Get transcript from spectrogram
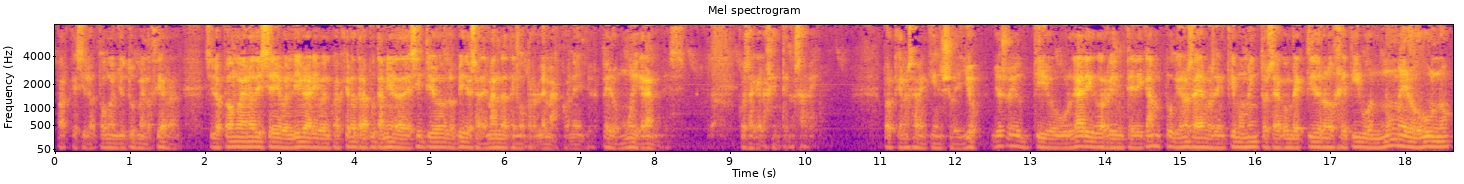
Porque si los pongo en YouTube me lo cierran. Si los pongo en Odyssey o en Library o en cualquier otra puta mierda de sitio, los vídeos a demanda tengo problemas con ellos, pero muy grandes. Cosa que la gente no sabe. Porque no saben quién soy yo. Yo soy un tío vulgar y corriente de campo que no sabemos en qué momento se ha convertido en el objetivo número uno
